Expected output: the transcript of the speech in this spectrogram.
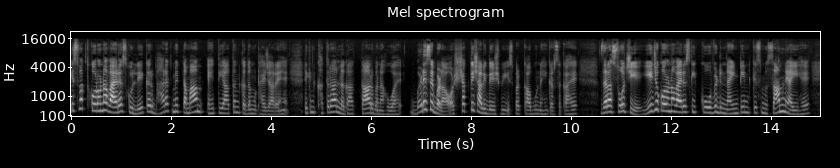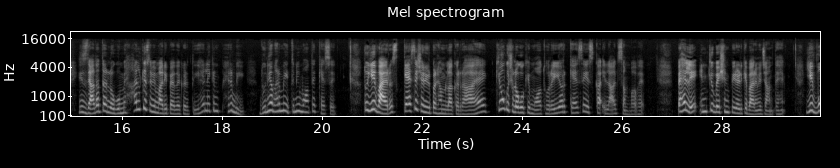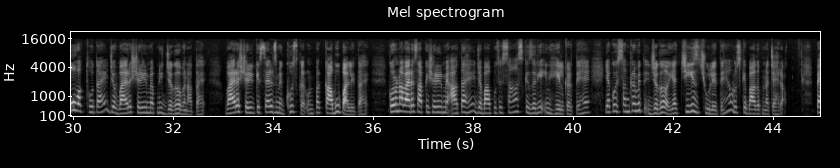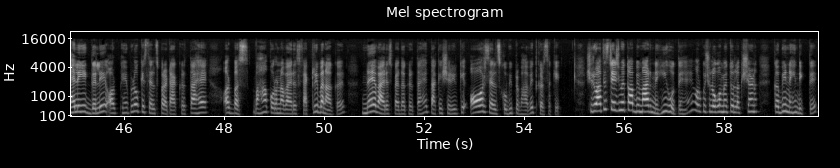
इस वक्त corona virus को लेकर भारत में तमाम एहतियातन कदम उठाए जा रहे हैं, लेकिन खतरा लगातार बना हुआ है। बड़े से बड़ा और शक्तिशाली देश भी इस पर काबू नहीं कर सका है। जरा सोचिए, ये जो कोरोना वायरस की कोविड 19 किस्म सामने आई है, ये ज़्यादातर लोगों में हल्के से बीमारी पैदा करती है, लेकिन फिर भी दुनिया भर में इतनी मौतें कैसे? तो ये वायरस कैसे शरीर पर हमला कर रहा है? क्यों कुछ लोगों की मौत हो रही है और कैसे इसका इलाज संभव है? पहले इंक्यूबेशन पीरियड के बारे में जानते हैं। ये वो वक्त होता है जब वायरस शरीर में अपनी जगह बनाता है। वायरस शरीर के सेल्स में घुसकर उन पर काबू पा लेता है। कोरोना वायरस आपके शरीर में आता है जब आप उसे सांस के ज़रिए इनहेल करते हैं या कोई संक्रमित जगह या चीज़ छू लेते हैं और उसके बाद अपना चेहरा। पहले ये गले और फेफड़ों के सेल्स पर अटैक करता है और बस वहाँ कोरोना वायरस फैक्ट्री बनाकर नए वायरस पैदा करता है ताकि शरीर के और सेल्स को भी प्रभावित कर सके। शुरुआती स्टेज में तो आप बीमार नहीं होते हैं और कुछ लोगों में तो लक्षण कभी नहीं दिखते।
